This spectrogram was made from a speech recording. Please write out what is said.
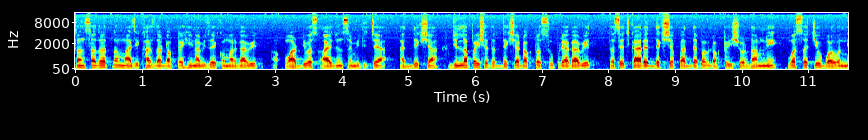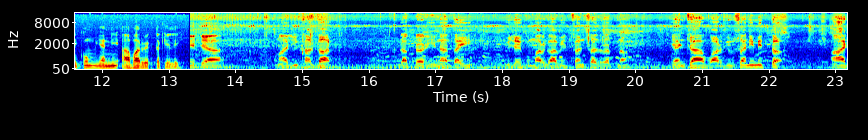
संसदरत्न माजी खासदार डॉक्टर हिना विजयकुमार गावित वाढदिवस आयोजन समितीच्या अध्यक्षा जिल्हा परिषद अध्यक्षा डॉक्टर सुप्रिया गावित तसेच कार्याध्यक्ष प्राध्यापक डॉक्टर ईश्वर धामणे व सचिव बळवंत निकुम यांनी आभार व्यक्त केले. नेत्या माजी खासदार डॉक्टर हिनाताई विजयकुमार गावित संसदरत्न यांच्या वाढदिवसानिमित्त आज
